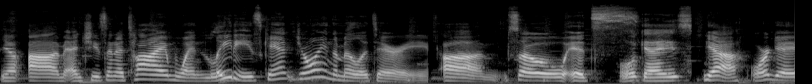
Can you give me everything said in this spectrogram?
yeah. Um, and she's in a time when ladies can't join the military. Um, so it's Or gays. yeah, or gays.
